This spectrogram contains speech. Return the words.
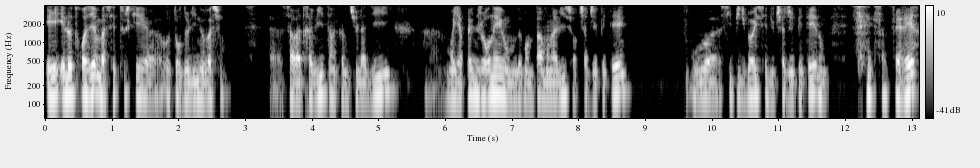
Et, le troisième, bah, c'est tout ce qui est euh, autour de l'innovation. Euh, ça va très vite, hein, comme tu l'as dit. Moi, il n'y a pas une journée où on ne me demande pas mon avis sur ChatGPT ou si Pitch Boy c'est du ChatGPT, donc ça me fait rire.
